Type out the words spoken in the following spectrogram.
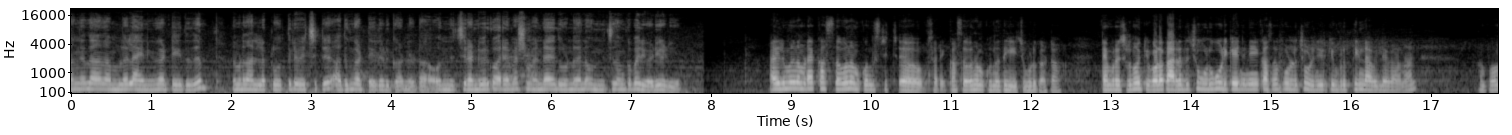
അങ്ങനെ നമ്മൾ ലൈനിങ് കട്ട് ചെയ്തത് നമ്മുടെ നല്ല ക്ലോത്തിൽ വെച്ചിട്ട് അതും കട്ട് ചെയ്തെടുക്കുകയാണ് കേട്ടോ. ഒന്നിച്ച് രണ്ടുപേർക്ക് ഒരേ മെഷർമെന്റ് ആയതുകൊണ്ട് തന്നെ ഒന്നിച്ച് നമുക്ക് പരിപാടി കഴിയും. അതിൽ അതിലും നമ്മുടെ കസവ് നമുക്കൊന്ന് സ്റ്റിച്ച് സോറി കസവ് നമുക്കൊന്ന് തേച്ച് കൊടുക്കാം കേട്ടോ. ടെമ്പറേച്ചർ നോക്കിക്കോളാം. കാരണം ഇത് ചൂട് കൂടി കഴിഞ്ഞാൽ ഈ കസവ് ഫുള്ള് ചുളിഞ്ഞിരിക്കും. വൃത്തി ഉണ്ടാവില്ല കാണാൻ. അപ്പം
